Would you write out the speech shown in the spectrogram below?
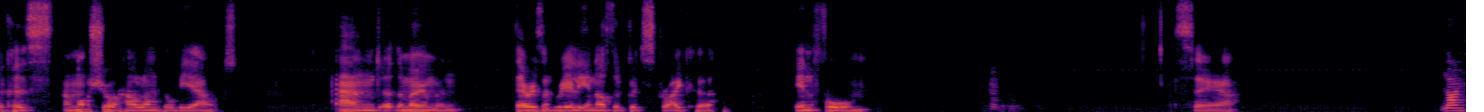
because I'm not sure how long he'll be out. And at the moment, there isn't really another good striker in form. So yeah. Nice.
